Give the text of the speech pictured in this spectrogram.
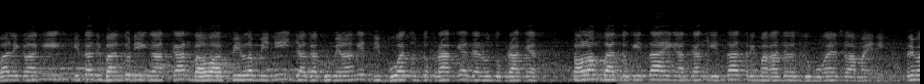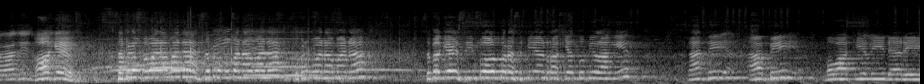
balik lagi kita dibantu diingatkan bahwa film ini Jaga Bumi Langit dibuat untuk rakyat dan untuk rakyat. Tolong bantu kita, ingatkan kita. Terima kasih atas dukungannya selama ini. Terima kasih. semuanya. Oke, sebelum ke mana-mana, sebelum ke mana-mana, sebelum ke mana-mana, sebagai simbol peresmian rakyat Bumi Langit, nanti Abi mewakili dari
